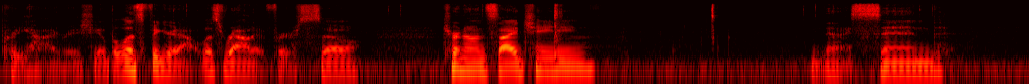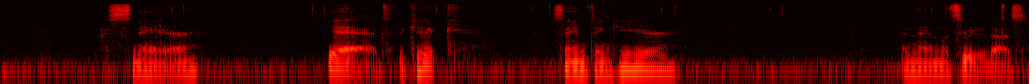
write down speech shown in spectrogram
pretty high ratio, but let's figure it out. Let's route it first. So turn on side chaining. And Then I send my snare. Yeah, to the kick. Same thing here. And then let's see what it does.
